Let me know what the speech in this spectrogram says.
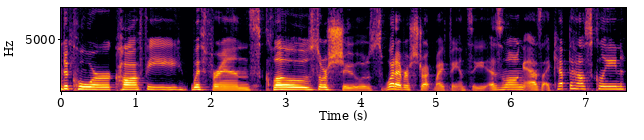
decor, coffee with friends, clothes or shoes, whatever struck my fancy. As long as I kept the house clean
